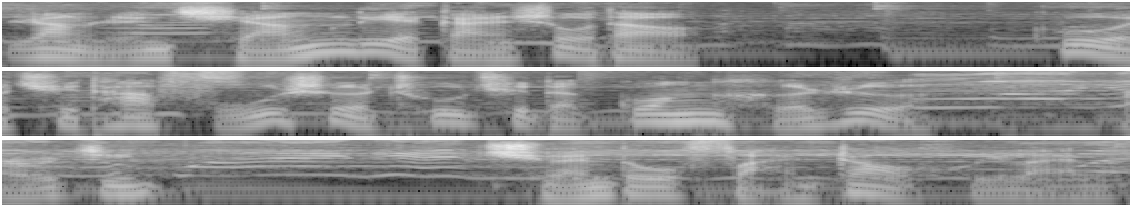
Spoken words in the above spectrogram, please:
让人强烈感受到，过去它辐射出去的光和热，而今，全都反照回来了。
